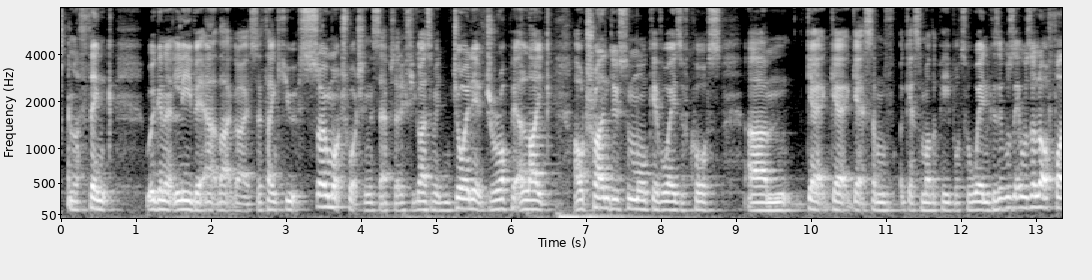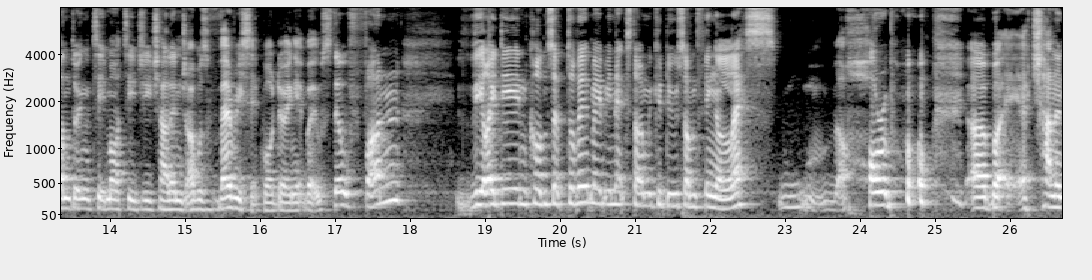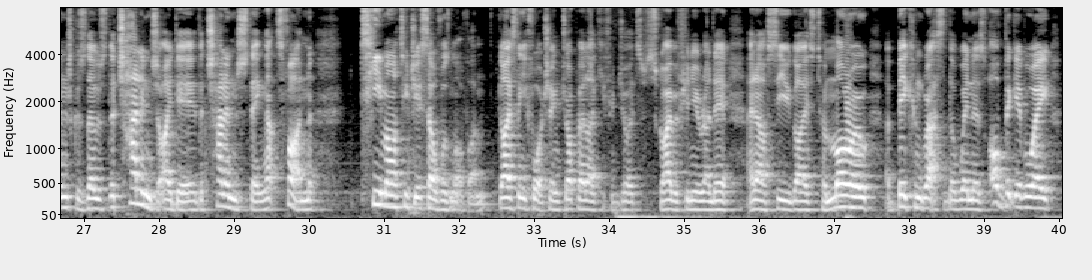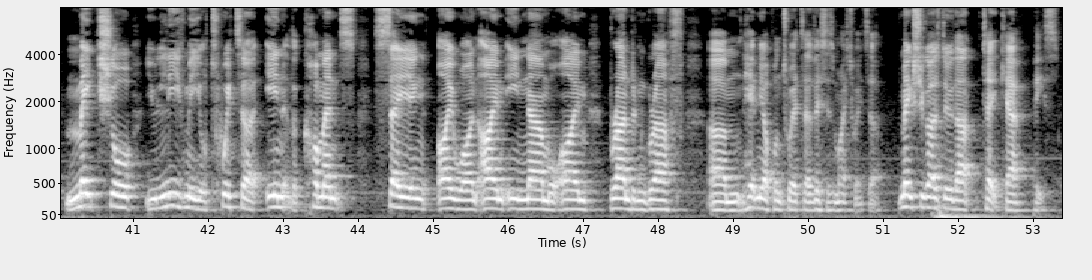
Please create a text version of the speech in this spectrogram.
And I think we're going to leave it at that, guys. So thank you so much for watching this episode. If you guys have enjoyed it, drop it a like. I'll try and do some more giveaways, of course. Um, get get get some get some other people to win because it was it was a lot of fun doing the Team RTG challenge. I was very sick while doing it, but it was still fun. The idea and concept of it, maybe next time we could do something less horrible, uh, but a challenge because those the challenge idea, the challenge thing, that's fun Team RTG itself was not fun. Guys, thank you for watching. Drop a like if you enjoyed, subscribe if you're new around here, and I'll see you guys tomorrow. A big congrats to the winners of the giveaway. Make sure you leave me your Twitter in the comments saying I won, I'm Enam, or I'm Brandon Graff. Um, hit me up on Twitter. This is my Twitter. Make sure you guys do that. Take care. Peace.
